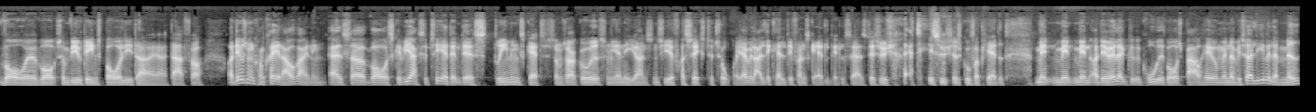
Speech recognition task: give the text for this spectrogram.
hvor, øh, hvor, som vi jo det eneste borgerlige, der er, der er for. Og det er jo sådan en konkret afvejning. Altså, hvor skal vi acceptere den der streamingskat, som så er gået, som Janne Jørgensen siger, fra 6 til 2? Og jeg vil aldrig kalde det for en skattelettelse. Altså, det synes jeg, det synes jeg skulle for pjattet. Men, men, men, og det er jo heller ikke gruet i vores baghave, men når vi så alligevel er med,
